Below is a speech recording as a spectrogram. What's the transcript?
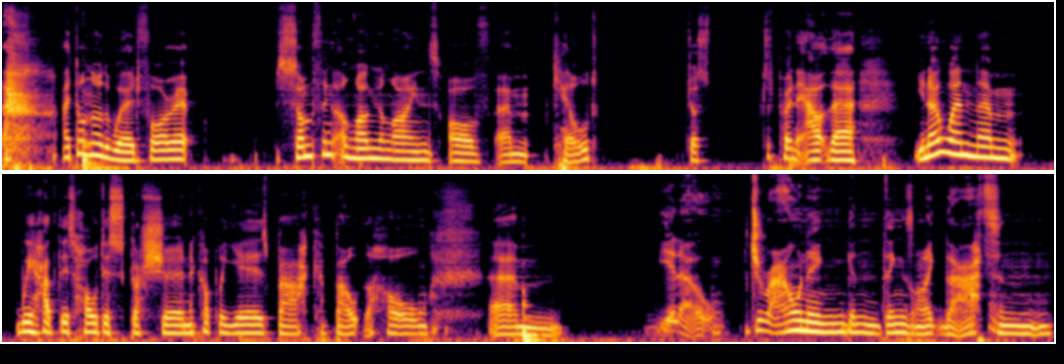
I don't know the word for it. Something along the lines of um killed. Just just putting it out there. You know when um we had this whole discussion a couple of years back about the whole um you know drowning and things like that and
